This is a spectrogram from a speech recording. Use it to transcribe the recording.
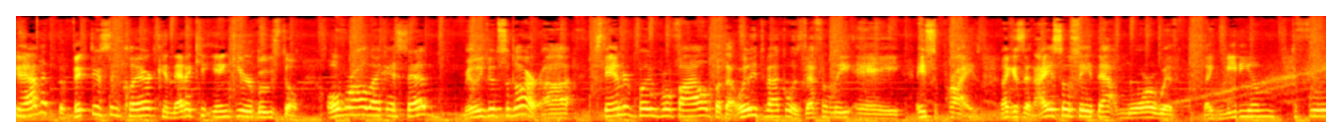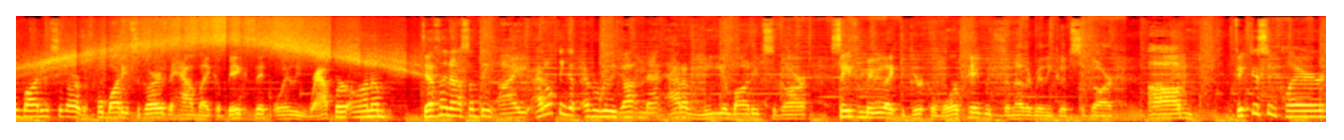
You have it, the Victor Sinclair Connecticut Yankee Robusto. Overall, like I said, really good cigar. Uh, standard flavor profile, but that oily tobacco is definitely a, a surprise. Like I said, I associate that more with like medium to full bodied cigars or full bodied cigars that have like a big, thick, oily wrapper on them. Definitely not something I, I don't think I've ever really gotten that out of medium bodied cigar, save for maybe like the Gurkha War Pig, which is another really good cigar. Um, Victor Sinclair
